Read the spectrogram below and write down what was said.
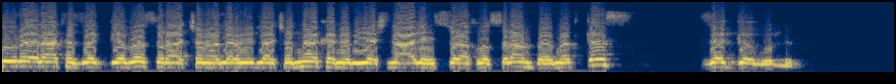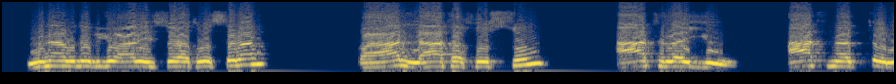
ሁረይራ ተዘገበ ስራቸውን አለላቸውና ከነብያችን አለይሂ ሰላቱ ወሰለም በመጥቀስ ዘገቡልን ምን አሉ ነብዩ አለይሂ ሰላቱ ወሰለም قال لا تخصوا አትለዩ አትነጥሉ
